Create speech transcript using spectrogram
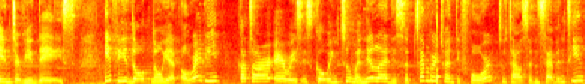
interview days. If you don't know yet already, Qatar Airways is going to Manila this September 24, 2017.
